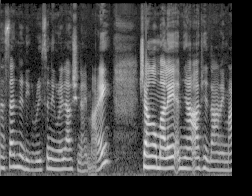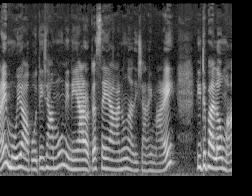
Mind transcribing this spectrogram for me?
22ဒီဂရီစင်တီဂရိတ်လောက်ရှိနိုင်ပါတယ်ရှောင်းကုန်မှာလည်းအများအားဖြင့်သားနိုင်ပါတယ်မိုးရွာဖို့တိကျမှုအနေနဲ့ကတော့10ရာခိုင်နှုန်းသာတိကျနိုင်ပါတယ်ဒီတစ်ပတ်လုံးမှာ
